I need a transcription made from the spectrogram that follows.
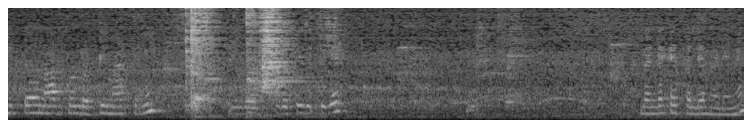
ಹಿಟ್ಟು ನಾದ್ಕೊಂಡು ರೊಟ್ಟಿ ಮಾಡ್ತೀನಿ. ರೊಟ್ಟಿ ಜೊತೆಗೆ ಬೆಂಡೆಕಾಯಿ ಪಲ್ಯ ಮಾಡೀನಿ.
